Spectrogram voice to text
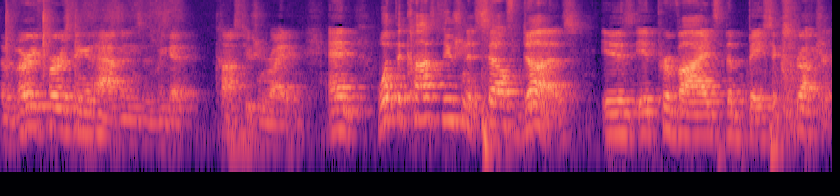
the very first thing that happens is we get Constitution writing. And what the Constitution itself does is it provides the basic structure.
